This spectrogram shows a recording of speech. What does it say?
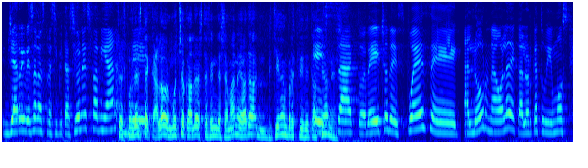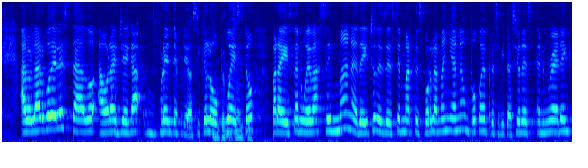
ya regresan las precipitaciones, Fabián. Después de este calor, mucho calor este fin de semana y ahora llegan precipitaciones. Exacto. De hecho, después de calor, una ola de calor que tuvimos a lo largo del estado, ahora llega un frente frío. Así que lo opuesto para esta nueva semana. De hecho, desde este martes por la mañana, un poco de precipitaciones en Redding,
